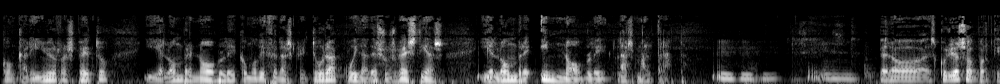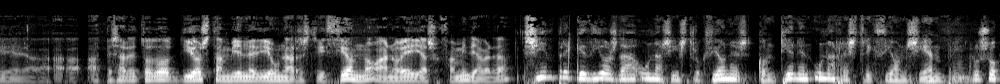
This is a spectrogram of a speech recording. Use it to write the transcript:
con cariño y respeto. Y el hombre noble, como dice la Escritura, cuida de sus bestias y el hombre innoble las maltrata. Pero es curioso porque a, pesar de todo Dios también le dio una restricción, ¿no? A Noé y a su familia, ¿verdad? Siempre que Dios da unas instrucciones contienen una restricción siempre. Mm. Incluso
